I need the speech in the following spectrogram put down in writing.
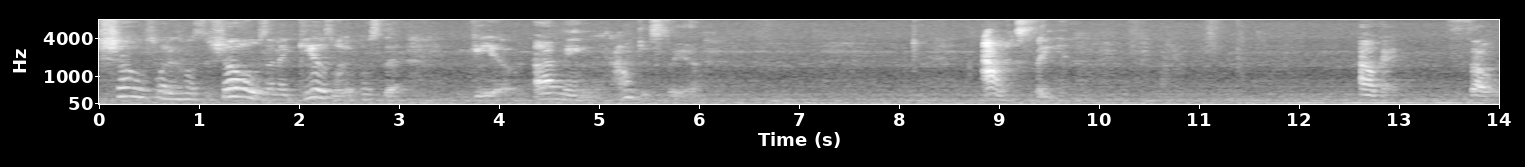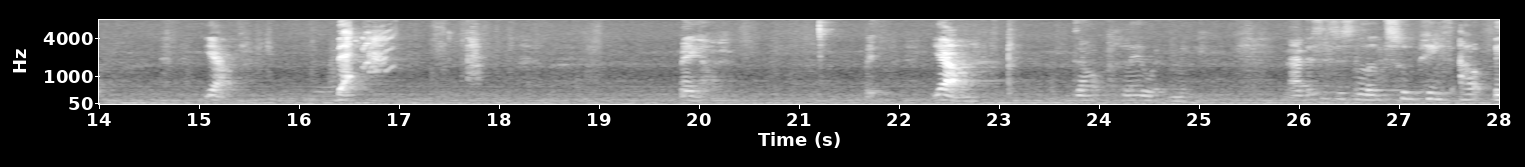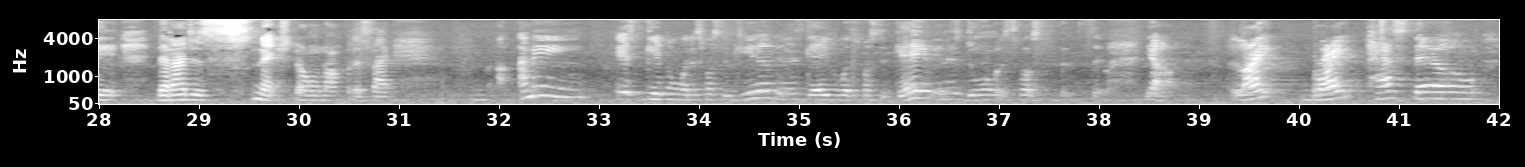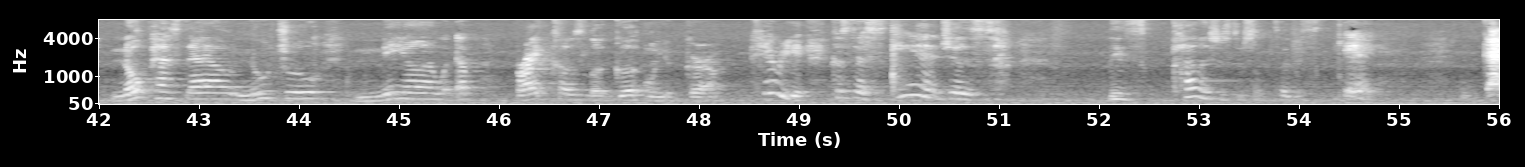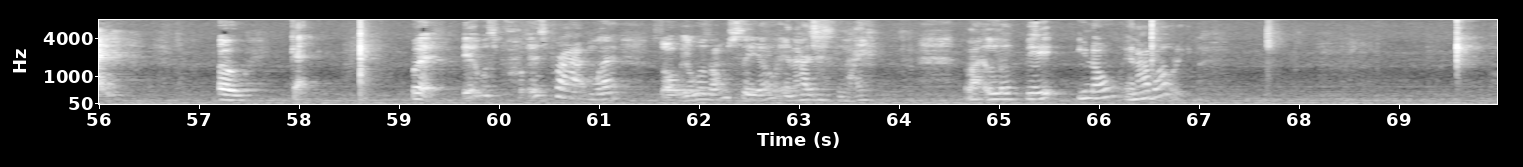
shows what it's supposed to shows, and it gives what it's supposed to give. I mean, I'm just saying. I'm just saying. Okay, so yeah, that bam, but yeah, don't play with me. Now this is just a little two-piece outfit that I just snatched on off of the side. I mean, it's giving what it's supposed to give, and it's giving what it's supposed to give, and it's doing what it's supposed to do. Yeah, light, bright, pastel no pastel, neutral, neon, whatever. Bright colors look good on your girl, period. Because their skin just, these colors just do something to the skin. Okay? Okay. But it was, it's Pride Month, so it was on sale, and I just like, like a little bit, you know, and I bought it.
